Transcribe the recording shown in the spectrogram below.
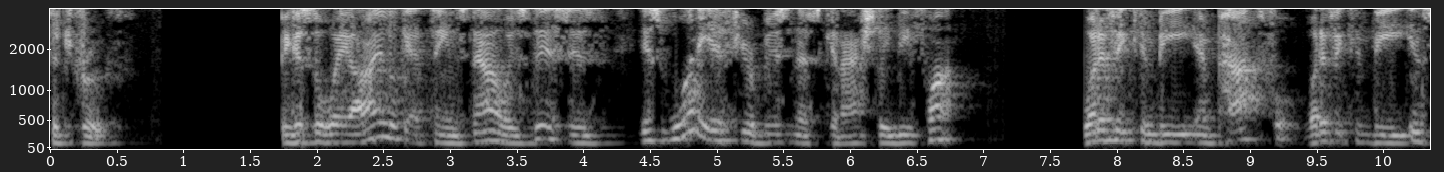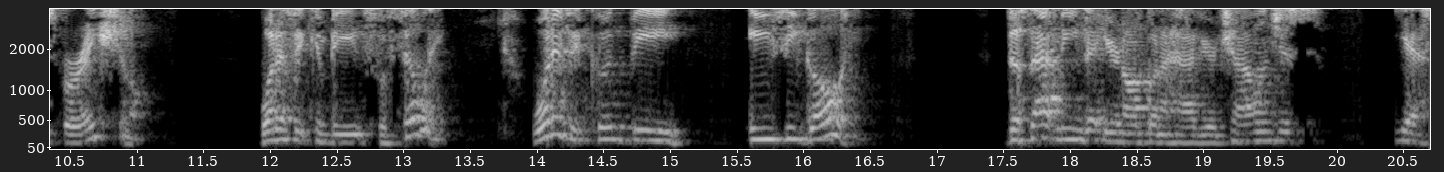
the truth. Because the way I look at things now is this is is what if your business can actually be fun? What if it can be impactful? What if it can be inspirational? What if it can be fulfilling? What if it could be easygoing? Does that mean that you're not going to have your challenges? Yes,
